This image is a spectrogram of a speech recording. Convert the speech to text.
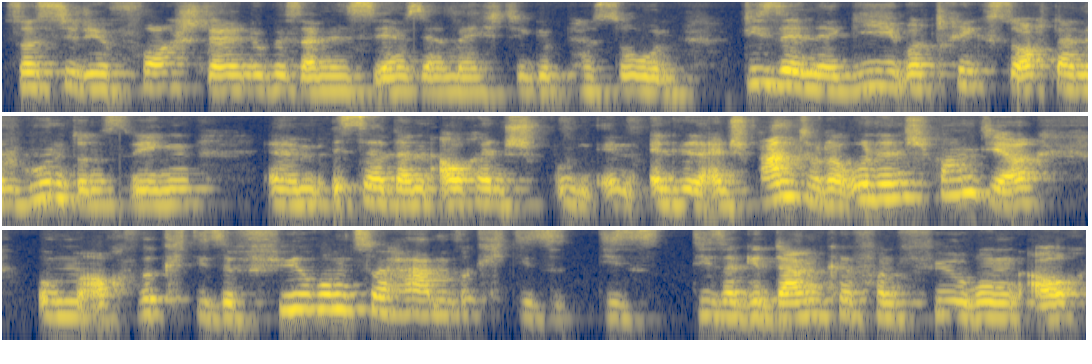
sollst du dir vorstellen, du bist eine sehr, sehr mächtige Person. Diese Energie überträgst du auch deinem Hund und deswegen ähm, ist er dann auch entweder entspannt oder unentspannt, ja, um auch wirklich diese Führung zu haben, wirklich diese, diese, dieser Gedanke von Führung auch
